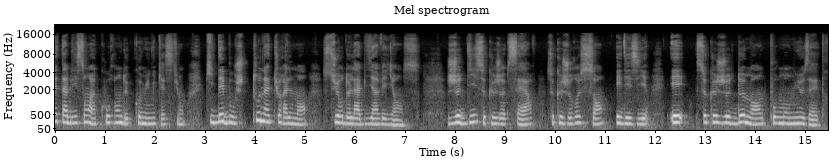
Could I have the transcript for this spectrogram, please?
établissons un courant de communication qui débouche tout naturellement sur de la bienveillance. Je dis ce que j'observe, ce que je ressens et désire, et ce que je demande pour mon mieux-être.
